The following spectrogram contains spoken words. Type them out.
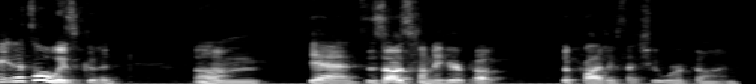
Hey, that's always good. Um, yeah, it's always fun to hear about the projects that you work on.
